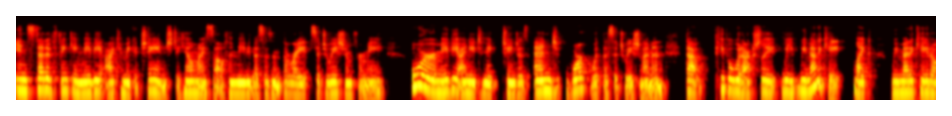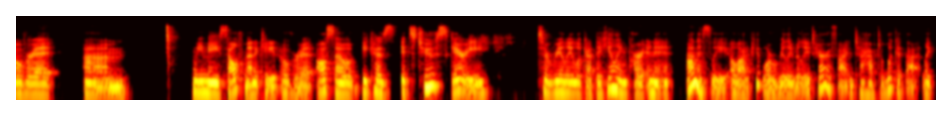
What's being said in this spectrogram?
instead of thinking maybe i can make a change to heal myself and maybe this isn't the right situation for me or maybe i need to make changes and work with the situation i'm in that people would actually we we medicate like we medicate over it um we may self medicate over it also because it's too scary to really look at the healing part. And it, honestly, a lot of people are really, really terrified to have to look at that, like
